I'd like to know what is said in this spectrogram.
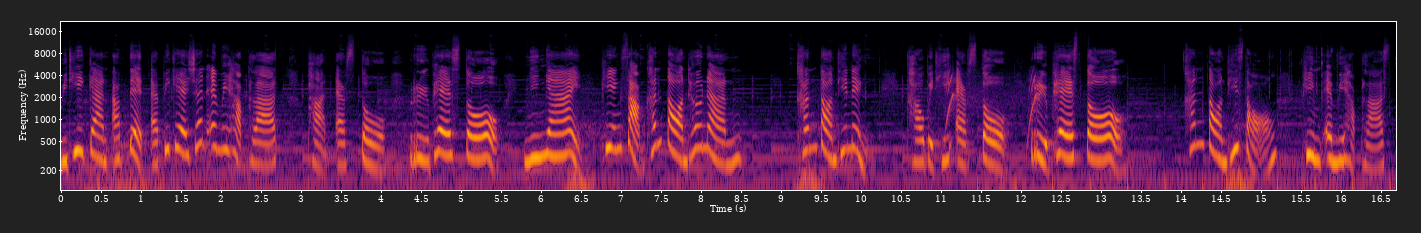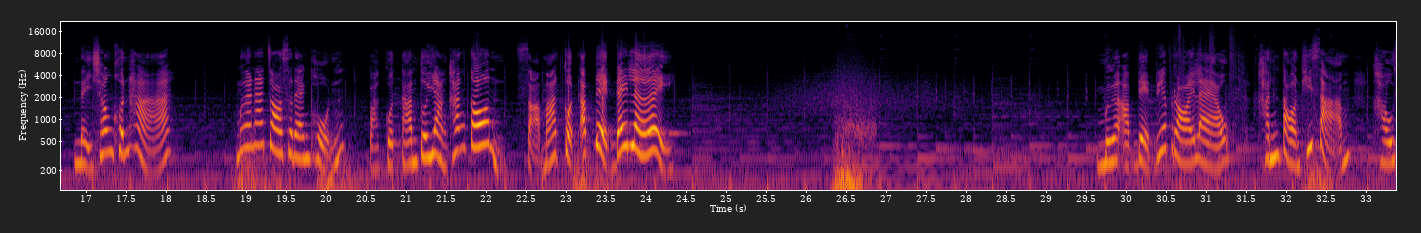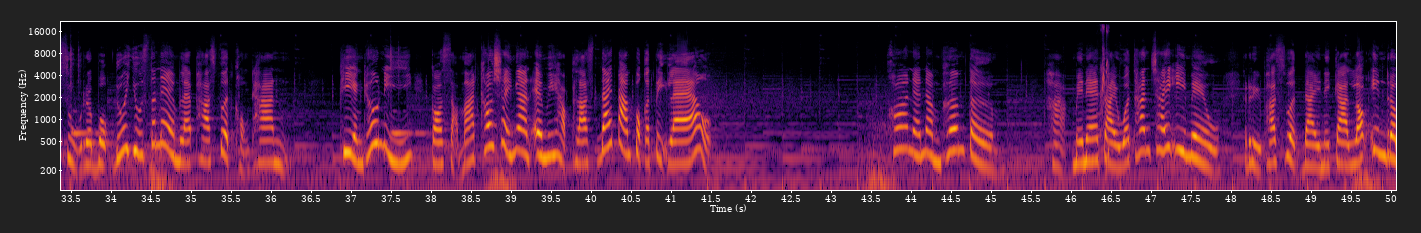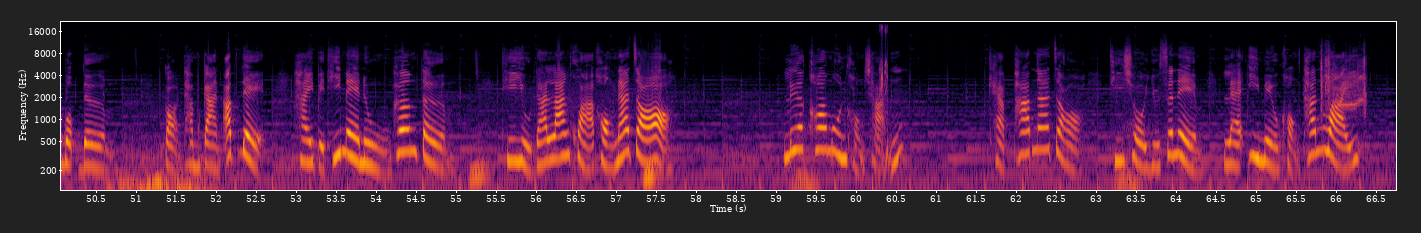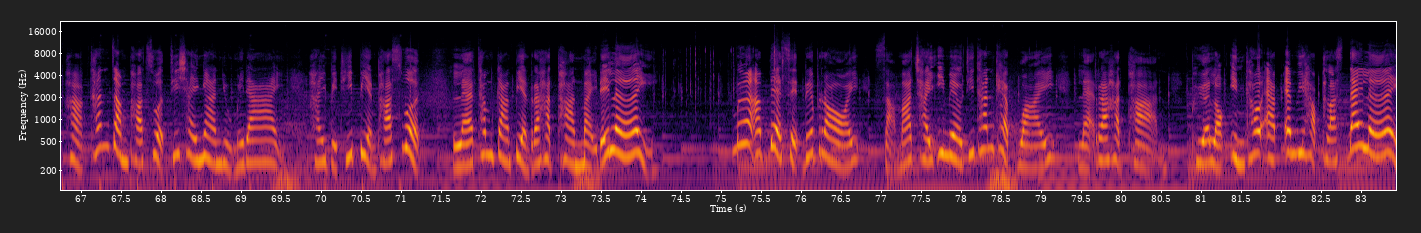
วิธีการอัปเดตแอปพลิเคชัน m v h u b Plus ผ่าน App Store หรือ Play Store ง่ายๆ เพียง 3 ขั้นตอนเท่านั้น ขั้นตอนที่ 1 เข้าไปที่ App Store หรือ Play Store ขั้นตอนที่ 2 พิมพ์ m v h u b Plus ในช่องค้นหา เมื่อหน้าจอแสดงผล ปรากฏตามตัวอย่างข้างต้น สามารถกดอัปเดตได้เลย เมื่ออัปเดตเรียบร้อยแล้ว ขั้นตอนที่ 3 เข้าสู่ระบบด้วย Username และ Password ของท่าน เพียงเท่านี้ก็สามารถเข้าใช้งาน m v h u b Plus ได้ตามปกติแล้ว ข้อแนะนำเพิ่มเติม หากไม่แน่ใจว่าท่านใช้อีเมล หรือพาสเวิร์ดใดในการล็อกอินระบบเดิม ก่อนทำการอัปเดต ให้ไปที่เมนูเพิ่มเติม ที่อยู่ด้านล่างขวาของหน้าจอ เลือกข้อมูลของฉัน แคปภาพหน้าจอที่โชว์ username และอีเมลของท่านไว้ หากท่านจำพาสเวิร์ดที่ใช้งานอยู่ไม่ได้ ให้ไปที่เปลี่ยนพาสเวิร์ดและทำการเปลี่ยนรหัสผ่านใหม่ได้เลย เมื่ออัปเดตเสร็จเรียบร้อย สามารถใช้อีเมลที่ท่านแคปไว้ และรหัสผ่าน เพื่อล็อกอินเข้าแอป m v h u b Plus ได้เลย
